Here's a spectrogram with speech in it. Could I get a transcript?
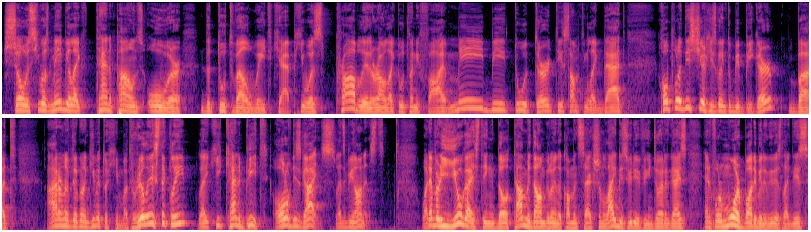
shows he was maybe like 10 pounds over the 212 weight cap. He was probably around like 225, maybe 230, something like that. Hopefully this year he's going to be bigger, but I don't know if they're going to give it to him, but realistically, like he can beat all of these guys. Let's be honest. Whatever you guys think though, tell me down below in the comment section. Like this video if you enjoyed it guys. And for more bodybuilding videos like this,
